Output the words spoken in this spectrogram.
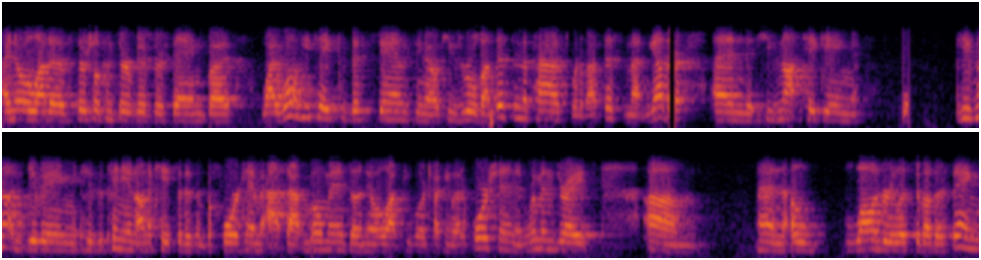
I know a lot of social conservatives are saying, but why won't he take this stance? You know, he's ruled on this in the past. What about this and that and the other? And he's not taking he's not giving his opinion on a case that isn't before him at that moment. I know a lot of people are talking about abortion and women's rights um, and a laundry list of other things.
